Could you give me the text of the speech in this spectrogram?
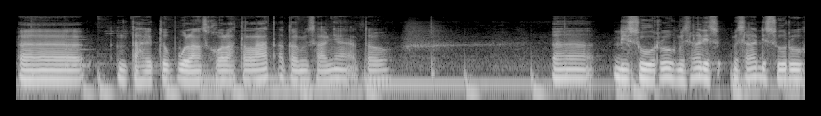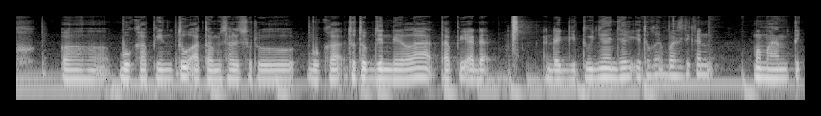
uh, entah itu pulang sekolah telat atau misalnya atau uh, disuruh misalnya dis, misalnya disuruh uh, buka pintu atau misalnya disuruh buka tutup jendela tapi ada ada gitunya aja itu kan pasti kan memantik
